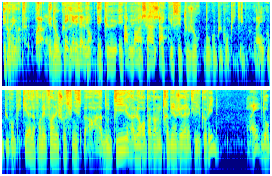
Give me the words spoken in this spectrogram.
et qu'on est 27. Voilà. Ouais. Et donc et, les Allemands. Et, et que et que, c'est toujours beaucoup plus compliqué. Ouais. Beaucoup plus compliqué. À la fin des fins, les choses finissent par aboutir. L'Europe a quand même très bien géré la crise du Covid. Oui. Donc,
